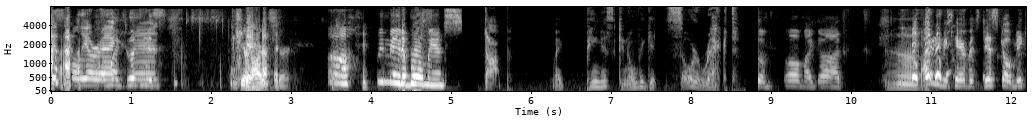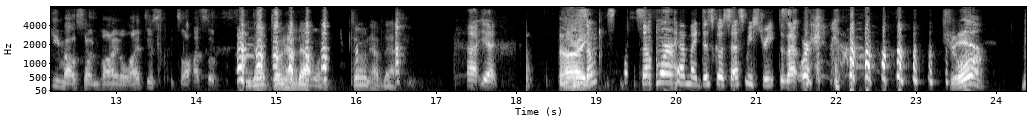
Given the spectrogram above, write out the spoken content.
It's fully Oh my goodness. You're hard, sir. Oh, we made a bromance. Stop. My penis can only get so erect. Oh my god. Uh, I don't even care if it's Disco Mickey Mouse on vinyl. I just it's awesome. No, don't have that one. Don't have that. Not yet. all right. Some, somewhere I have my Disco Sesame Street. Does that work? Sure.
